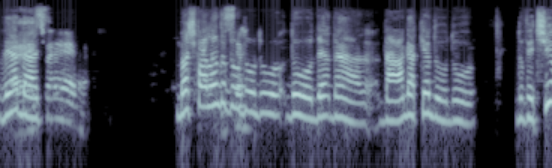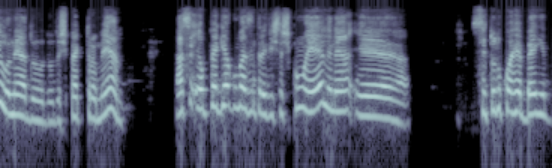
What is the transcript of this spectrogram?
É, Verdade. isso é... Mas falando do, do, do, do- da, da, HQ do, do, do Vetilo, né, do, do, do Spectroman, assim, eu peguei algumas entrevistas com ele, né, é, se tudo correr bem,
